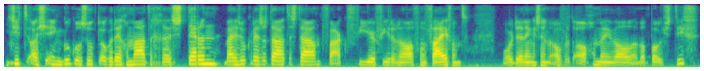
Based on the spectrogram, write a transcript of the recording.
Je ziet als je in Google zoekt ook regelmatig sterren bij zoekresultaten staan. Vaak 4, 4,5 van 5, want beoordelingen zijn over het algemeen wel, wel positief.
